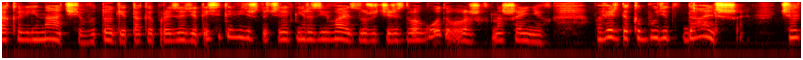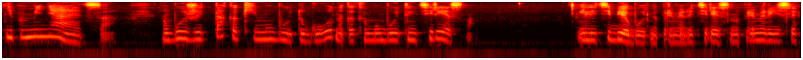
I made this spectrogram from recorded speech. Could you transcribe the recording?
Так или иначе, в итоге так и произойдет. Если ты видишь, что человек не развивается уже через два года в ваших отношениях, поверь, так и будет дальше. Человек не поменяется. Он будет жить так, как ему будет угодно, как ему будет интересно. Или тебе будет, например, интересно. Например, если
